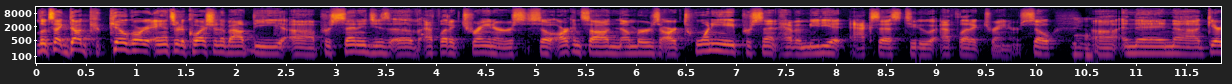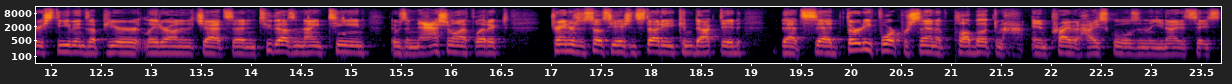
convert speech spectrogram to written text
looks like Doug Kilgore answered a question about the uh, percentages of athletic trainers. So Arkansas numbers are 28% have immediate access to athletic trainers. So, uh, and then uh, Gary Stevens up here later on in the chat said in 2019 there was a national athletic Trainers Association study conducted that said 34% of public and, and, private high schools in the United States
